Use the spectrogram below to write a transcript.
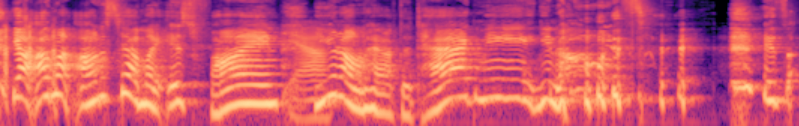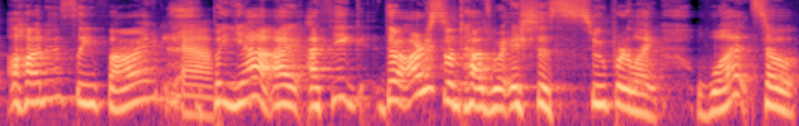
yeah. I'm like, honestly, I'm like, it's fine. Yeah. You don't have to tag me. You know, it's honestly fine. Yeah. But yeah, I I think there are some times where it's just super like what. So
